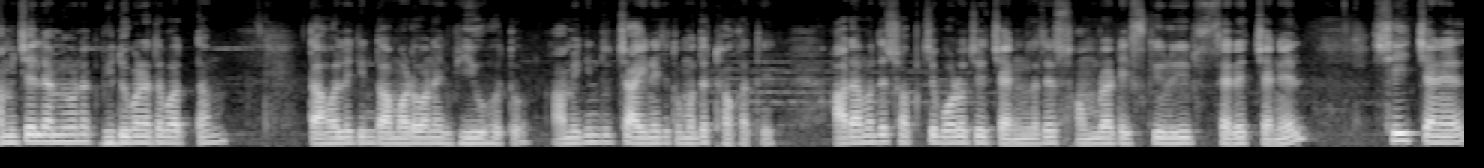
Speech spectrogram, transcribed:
আমি চাইলে আমি অনেক ভিডিও বানাতে পারতাম, তাহলে কিন্তু আমারও অনেক ভিউ হতো। আমি কিন্তু চাই না যে তোমাদের ঠকাতে। আর আমাদের সবচেয়ে বড় যে চ্যানেল আছে, সম্রাট এক্সক্লুসিভ স্যারের চ্যানেল সেই চ্যানেল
